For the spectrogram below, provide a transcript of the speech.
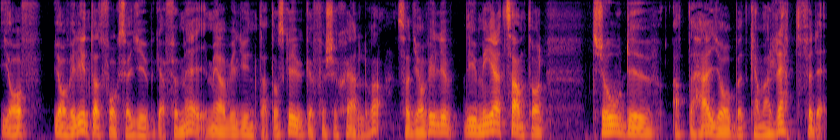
Jag jag vill ju inte att folk ska ljuga för mig, men jag vill ju inte att de ska ljuga för sig själva. Så att jag vill ju, det är ju mer ett samtal, tror du att det här jobbet kan vara rätt för dig?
